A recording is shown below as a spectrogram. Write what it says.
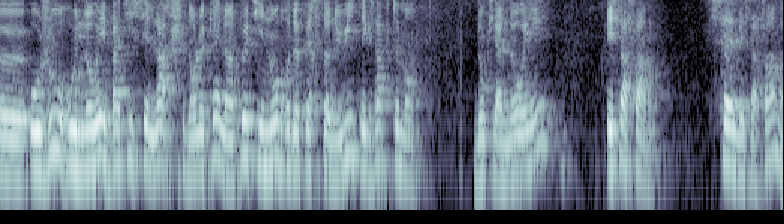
euh, au jour où Noé bâtissait l'arche dans lequel un petit nombre de personnes, huit exactement. Donc il y a Noé et sa femme, Sem et sa femme,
